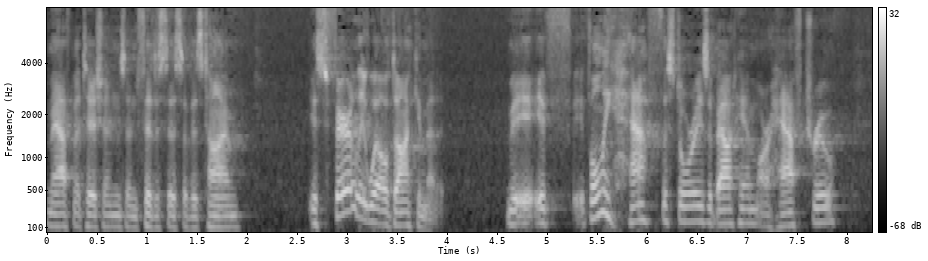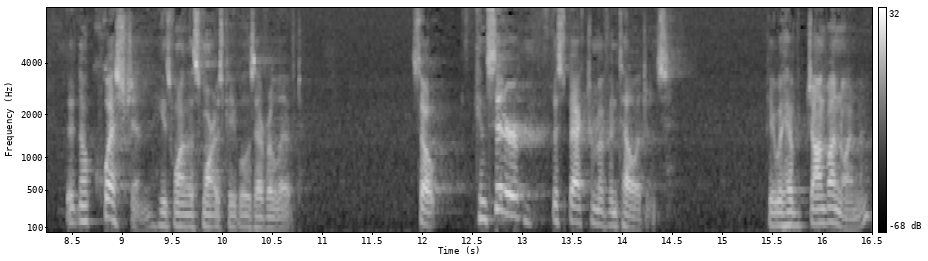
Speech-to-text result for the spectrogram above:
mathematicians and physicists of his time, is fairly well documented. I mean, If, if only half the stories about him are half true, there's no question he's one of the smartest people who's ever lived. So consider the spectrum of intelligence. Okay, we have John von Neumann,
